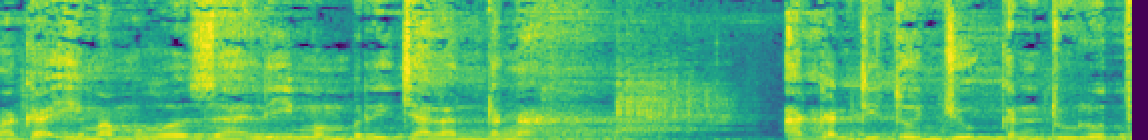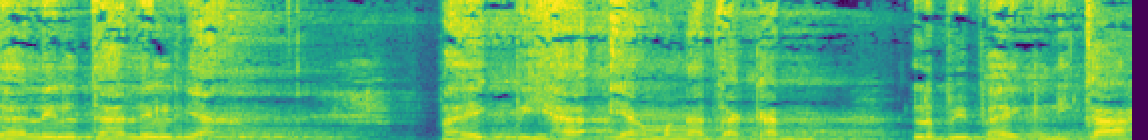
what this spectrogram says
Maka Imam Ghazali memberi jalan tengah. Akan ditunjukkan dulu dalil-dalilnya. Baik pihak yang mengatakan lebih baik nikah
